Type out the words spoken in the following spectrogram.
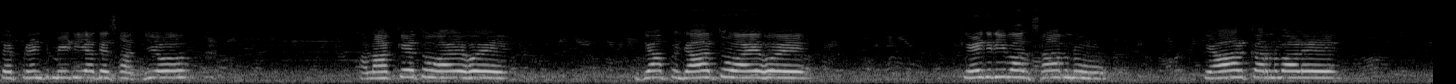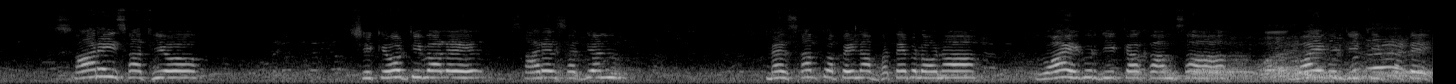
ਤੇ ਪ੍ਰਿੰਟ ਮੀਡੀਆ ਦੇ ਸਾਥੀਓ ਇਲਾਕੇ ਤੋਂ ਆਏ ਹੋਏ ਜਾਂ ਪੰਜਾਬ ਤੋਂ ਆਏ ਹੋਏ ਕੇਜਰੀਵਾਲ ਸਾਹਿਬ ਨੂੰ ਪਿਆਰ ਕਰਨ ਵਾਲੇ ਸਾਰੇ ਹੀ ਸਾਥੀਓ ਸਿਕਿਉਰਿਟੀ ਵਾਲੇ ਸਾਰੇ ਸੱਜਣ ਮੈਂ ਸਭ ਤੋਂ ਪਹਿਲਾਂ ਫਤਿਹ ਬੁਲਾਉਣਾ, ਵਾਹਿਗੁਰੂ ਜੀ ਕਾ ਖਾਲਸਾ, ਵਾਹਿਗੁਰੂ ਜੀ ਕੀ ਫਤਿਹ।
